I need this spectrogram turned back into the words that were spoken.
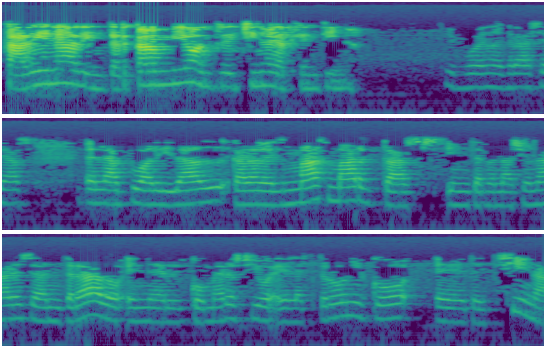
cadena de intercambio entre China y Argentina. Bueno, gracias. En la actualidad, cada vez más marcas internacionales han entrado en el comercio electrónico eh, de China,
